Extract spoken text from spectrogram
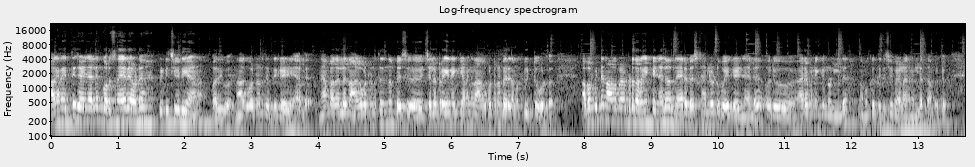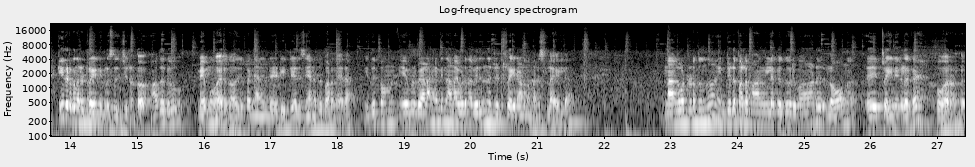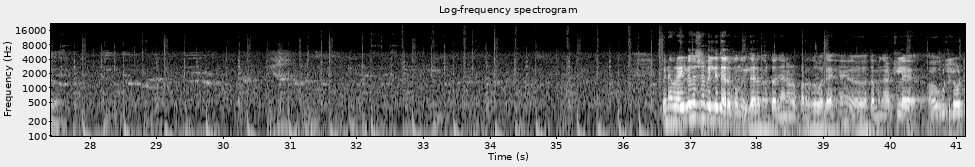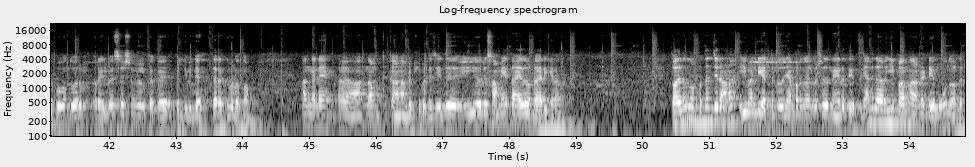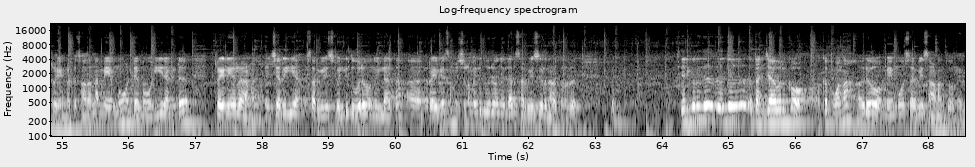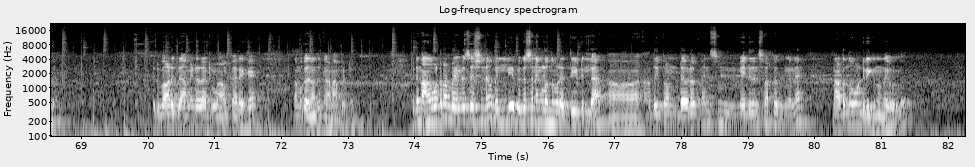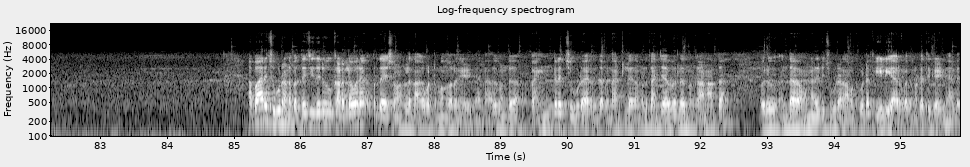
അങ്ങനെ എത്തിക്കഴിഞ്ഞാലും കുറച്ച് നേരം അവിടെ പിടിച്ചിടുകയാണ് പതിവ്. നാഗപട്ടണത്ത് എത്തിക്കഴിഞ്ഞാൽ ഞാൻ പറഞ്ഞല്ലോ നാഗപട്ടണത്തിൽ നിന്ന് ബസ് ചില ട്രെയിനൊക്കെ ആണെങ്കിൽ നാഗപട്ടണം വരെ നമുക്ക് കിട്ടുകയുള്ളൂ. അപ്പോൾ പിന്നെ നാഗപട്ടണം ഇവിടെ ഇറങ്ങിക്കഴിഞ്ഞാൽ നേരെ ബസ് സ്റ്റാൻഡിലോട്ട് പോയി കഴിഞ്ഞാൽ ഒരു അരമണിക്കൂറിനുള്ളിൽ നമുക്ക് തിരിച്ച് വേളാങ്കണ്ണിൽ എത്താൻ പറ്റും. ഈ കിടക്കുന്ന ഒരു ട്രെയിൻ നിങ്ങൾ ശ്രദ്ധിച്ചിട്ടുണ്ടോ? അതൊരു മെമു ആയിരുന്നു. അതിപ്പോൾ ഞാൻ ഇതിന്റെ ഡീറ്റെയിൽസ് ഞാനത് പറഞ്ഞുതരാം. ഇതിപ്പം വേളാങ്കണ്ണി നിന്നാണ് ഇവിടുന്ന് വരുന്ന ഒരു ട്രെയിനാണെന്ന് മനസ്സിലായില്ല. നാഗപട്ടണത്തു നിന്ന് ഇന്ത്യയുടെ പല ഭാഗങ്ങളിലേക്കൊക്കെ ഒരുപാട് ലോങ് ട്രെയിനുകളൊക്കെ പോകാറുണ്ട്. പിന്നെ റെയിൽവേ സ്റ്റേഷൻ വലിയ തിരക്കൊന്നും ഇല്ലായിരുന്നു കേട്ടോ ഞാൻ പറഞ്ഞതുപോലെ. തമിഴ്നാട്ടിലെ ഉള്ളിലോട്ട് പോകും തോറും റെയിൽവേ സ്റ്റേഷനുകൾക്കൊക്കെ വലിയ വലിയ തിരക്കുകളൊന്നും അങ്ങനെ നമുക്ക് കാണാൻ പറ്റില്ല. പ്രത്യേകിച്ച് ഇത് ഈ ഒരു സമയത്തായതുകൊണ്ടായിരിക്കണം. പതിനൊന്ന് മുപ്പത്തഞ്ചിനാണ് ഈ വണ്ടി എത്തേണ്ടത്. ഞാൻ പറഞ്ഞ പോലെ പക്ഷേ അത് നേരത്തെ എത്തി. ഞാനിത് ഈ പറഞ്ഞതാണ് ഡെമോ എന്ന് പറഞ്ഞ ട്രെയിൻ കേട്ടോ. സാധാരണ മെമോ ഡെമോ ഈ രണ്ട് ട്രെയിനുകളാണ് ചെറിയ സർവീസ് വലിയ ദൂരമൊന്നുമില്ലാത്ത റെയിൽവേ സംബന്ധിച്ചിടത്തോളം വലിയ ദൂരമൊന്നും ഇല്ലാത്ത സർവീസുകൾ നടത്തുന്നത്. എനിക്കൊന്ന് ഇത് ഇത് തഞ്ചാവൂർക്കോ ഒക്കെ പോകുന്ന ഒരു മെമോ സർവീസ് ആണെന്ന് തോന്നുന്നത്. ഒരുപാട് ഗ്രാമീണരായിട്ടുള്ള ആൾക്കാരെയൊക്കെ നമുക്കതിനകത്ത് കാണാൻ പറ്റും. പിന്നെ നാഗപട്ടണം റെയിൽവേ സ്റ്റേഷന് വലിയ വികസനങ്ങളൊന്നും ഇവിടെ എത്തിയിട്ടില്ല. അതിപ്പം ഡെവലപ്മെന്റ്സും മെയിന്റനൻസ് വർക്കൊക്കെ ഇങ്ങനെ നടന്നുകൊണ്ടിരിക്കുന്നതേ ഉള്ളൂ. അപാര ചൂടാണ്. പ്രത്യേകിച്ച് ഇതൊരു കടലോര പ്രദേശമാണല്ലോ നാഗപട്ടണം എന്ന് പറഞ്ഞു കഴിഞ്ഞാൽ അതുകൊണ്ട് ഭയങ്കര ചൂടായിരുന്നു തമിഴ്നാട്ടിലെ. നമ്മൾ തഞ്ചാവൂരിലൊന്നും കാണാത്ത ഒരു എന്താ അങ്ങനെ ഒരു ചൂടാണ് നമുക്ക് ഇവിടെ ഫീൽ ചെയ്യാറുള്ളത്. അങ്ങോട്ട് എത്തിക്കഴിഞ്ഞാൽ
